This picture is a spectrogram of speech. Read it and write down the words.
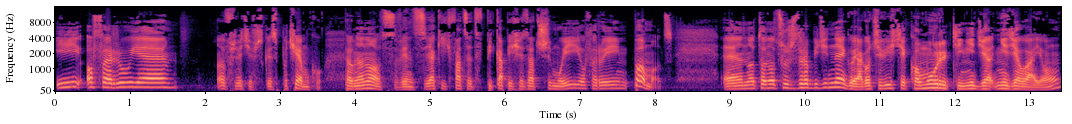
i oferuje no wiecie, wszystko jest po ciemku, pełna noc, więc jakiś facet w pick-upie się zatrzymuje i oferuje im pomoc. E, no to no cóż zrobić innego, jak oczywiście komórki nie, dzia nie działają,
